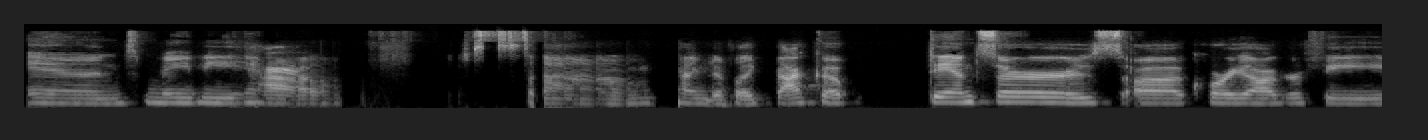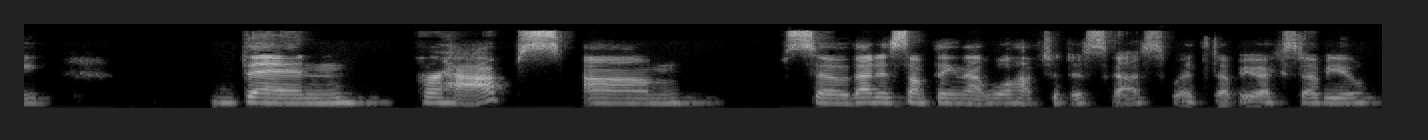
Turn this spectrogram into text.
and maybe have some kind of like backup dancers, uh, choreography, then perhaps. Um, so that is something that we'll have to discuss with WXW.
